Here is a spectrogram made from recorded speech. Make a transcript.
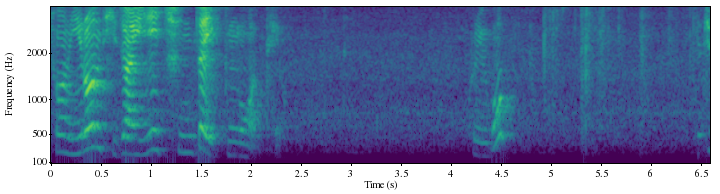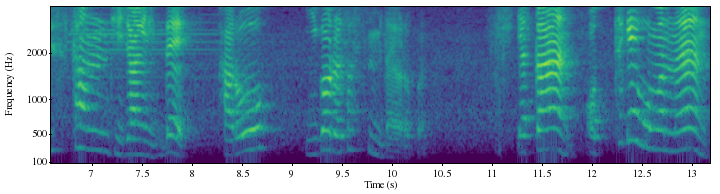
저는 이런 디자인이 진짜 예쁜 것 같아요. 그리고 비슷한 디자인인데 바로 이거를 샀습니다 여러분. 약간 어떻게 보면은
